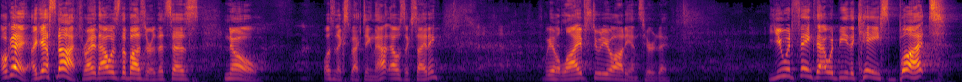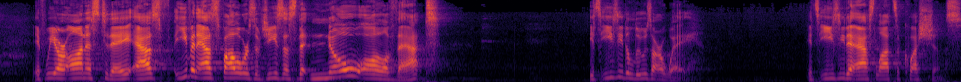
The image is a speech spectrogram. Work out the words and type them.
Okay, I guess not, right? That was the buzzer that says no. Wasn't expecting that. That was exciting. We have a live studio audience here today. You would think that would be the case, but if we are honest today, as, even as followers of Jesus that know all of that, it's easy to lose our way. It's easy to ask lots of questions.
